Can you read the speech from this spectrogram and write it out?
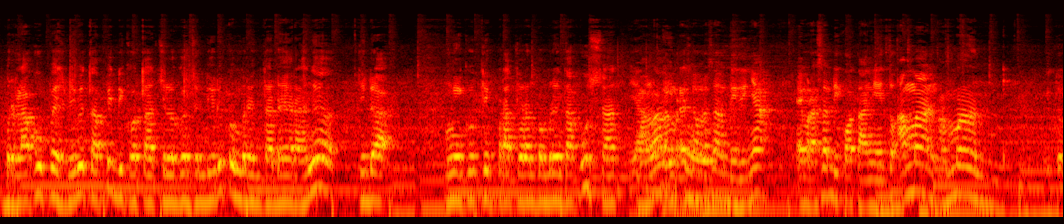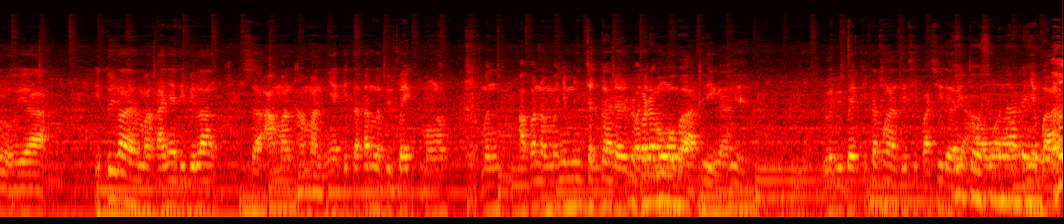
berlaku PSBB tapi di kota Cilegon sendiri pemerintah daerahnya tidak mengikuti peraturan pemerintah pusat, Ya, malah mereka itu merasa dirinya eh merasa di kotanya itu aman. aman. gitu loh ya itulah makanya dibilang seaman-amannya kita kan lebih baik menge- men- apa namanya mencegah daripada mengobati kan Iya. Lebih baik kita mengantisipasi dari Itu awal sebenarnya. penyebaran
